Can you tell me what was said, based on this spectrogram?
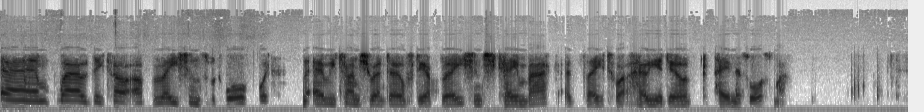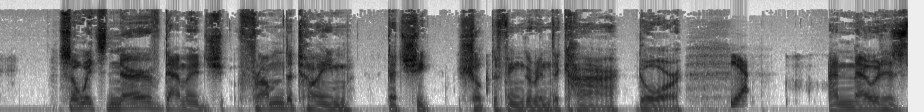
Um, well, they thought operations would work, but every time she went down for the operation, she came back. I'd say to her, How are you doing? The pain is worse, ma. So it's nerve damage from the time that she shut the finger in the car door, Yeah, and now it has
